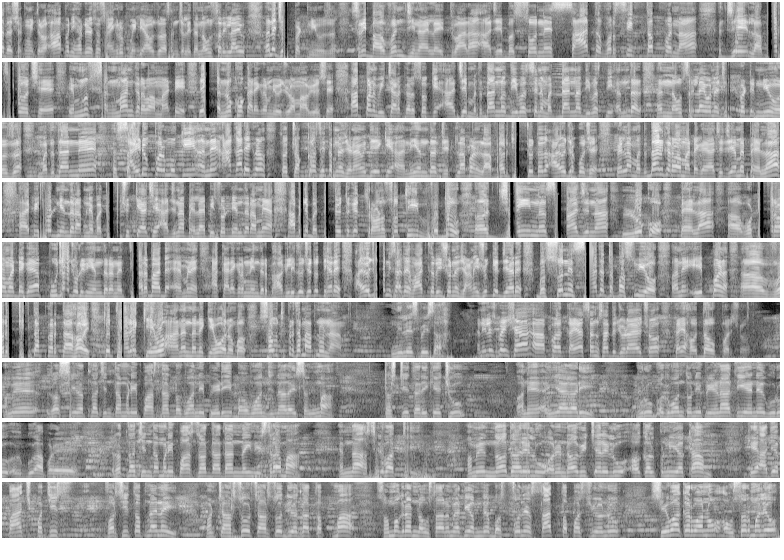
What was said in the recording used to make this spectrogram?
નમસ્કાર દર્શક મિત્રો આપની હડે છો સાંઈ ગ્રુપ મીડિયા હાઉસ દ્વારા સંચાલિત નવસારી લાઈવ અને ઝટપટ ન્યૂઝ. શ્રી બાવન જિનાલય દ્વારા આજે બસો ને સાત વર્ષી તપના જે લાભાર્થીઓ છે, એમનું સન્માન કરવા માટે એક અનોખો કાર્યક્રમ યોજવામાં આવ્યો છે. આપ પણ વિચાર કરશો કે આજે મતદાનનો દિવસ છે ને મતદાનના દિવસની અંદર નવસારી લાઈવ અને ઝટપટ ન્યૂઝ મતદાનને સાઈડ ઉપર મૂકી અને આ કાર્યક્રમ તો ચોક્કસથી તમને જણાવી દઈએ કે આની અંદર જેટલા પણ લાભાર્થીઓ આયોજકો છે. પહેલાં મતદાન કરવા માટે ગયા છે. જે અમે પહેલા એપિસોડની અંદર આપને બતાવી ચૂક્યા છે. આજના પહેલા એપિસોડની અંદર અમે આપણે બતાવ્યું હતું કે ત્રણસોથી વધુ જૈન સમાજના લોકો પહેલાં વોટિંગ કરવા માટે ગયા પૂજા જોડીની અંદર અને ત્યારબાદ એમણે આ કાર્યક્રમની અંદર ભાગ લીધો છે. તો ત્યારે આયોજકોની સાથે વાત કરીશું અને જાણીશું કે જ્યારે બસો ને સાત તપસ્વીઓ અને એ પણ અ, તપ કરતા હોય તો ત્યારે કેવો આનંદ અને કેવો અનુભવ? સૌથી પ્રથમ આપનું નામ? નિલેશભાઈ શાહ. અનિલેશભાઈ શાહ, આપ કયા સંઘ સાથે જોડાયો છો? કયા હોદ્દા ઉપર છો? અમે રસ શ્રી રત્ન ચિંતામણી પાસનાથ ભગવાનની પેઢી ભગવાન જિનાલય સંઘમાં ટ્રસ્ટી તરીકે છું. અને અહીંયા આગળ ગુરુ ભગવંતોની પ્રેરણાથી અને ગુરુ આપણે રત્ન ચિંતામણી પાસનાથ દાદાની નિશ્રામાં એમના આશીર્વાદથી અમે ન ધારેલું અને ન વિચારેલું અકલ્પનીય કામ કે આજે પાંચ પચીસ વર્ષી તપના નહીં, પણ ચારસો ચારસો દિવસના તપમાં સમગ્ર નવસારીમાંથી અમને બસો ને સાત તપસ્વીઓનો સેવા કરવાનો અવસર મળ્યો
